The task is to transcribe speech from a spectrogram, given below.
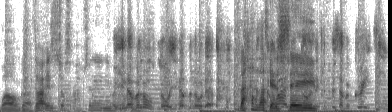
Wow, I'm glad. That is just absolutely But you never know. No, you never know that. That, that's getting Kawhi, saved. no, The Clippers have a great team,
